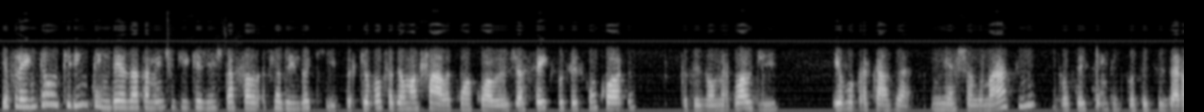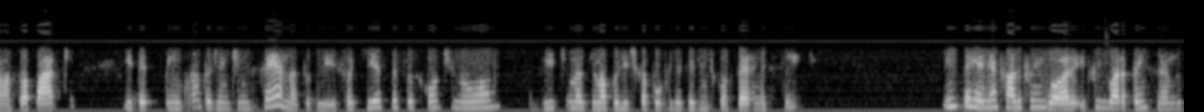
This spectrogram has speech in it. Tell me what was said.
Eu falei, então eu queria entender exatamente o que, que a gente está fazendo aqui, porque eu vou fazer uma fala com a qual eu já sei que vocês concordam, vocês vão me aplaudir, eu vou para casa me achando o máximo, vocês sentem que vocês fizeram a sua parte, e de, enquanto a gente encena tudo isso aqui, as pessoas continuam vítimas de uma política pública que a gente considera ineficiente. Encerrei minha fala e fui embora, e fui embora pensando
